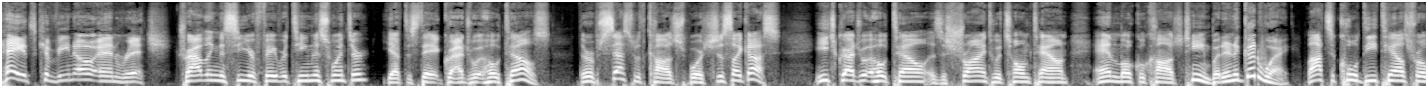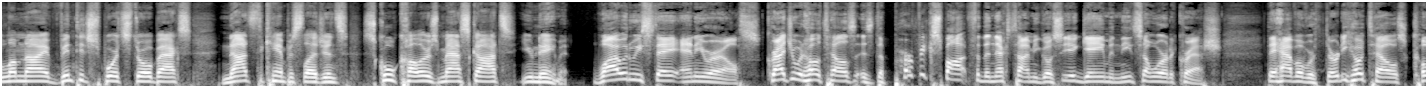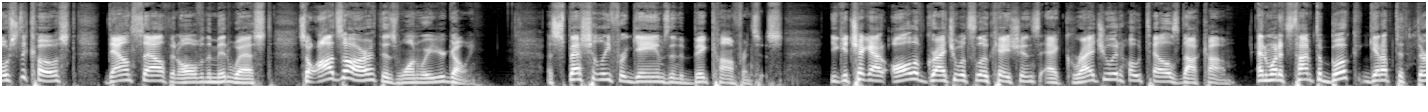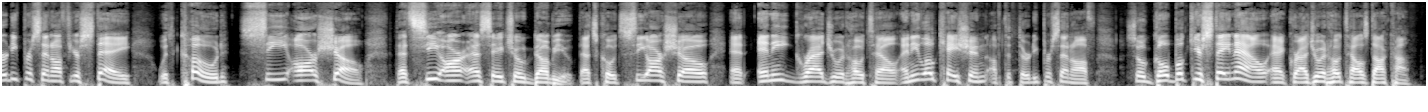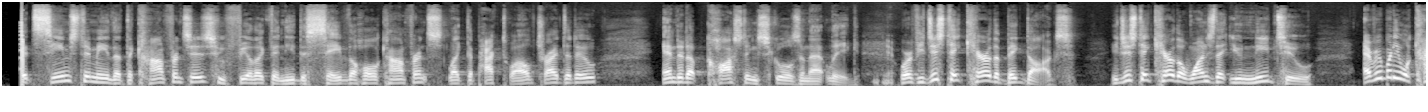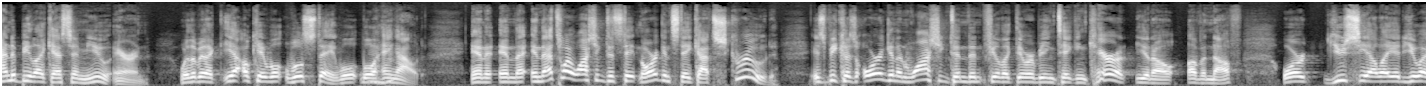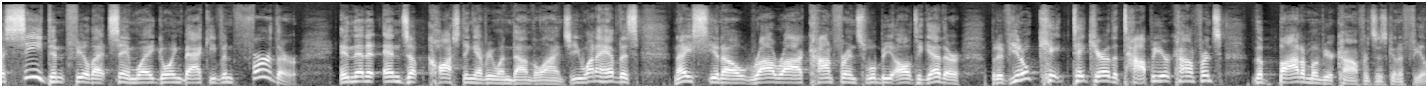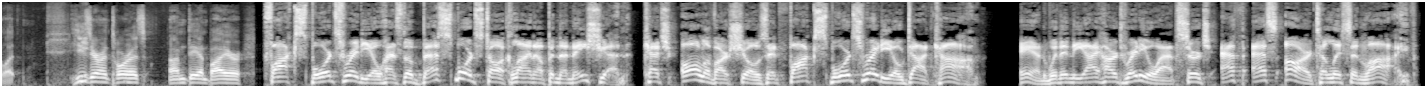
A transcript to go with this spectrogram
Hey, it's Covino and Rich. Traveling to see your favorite team this winter? You have to stay at Graduate Hotels. They're obsessed with college sports just like us. Each graduate hotel is a shrine to its hometown and local college team, but in a good way. Lots of cool details for alumni, vintage sports throwbacks, nods to campus legends, school colors, mascots, you name it. Why would we stay anywhere else? Graduate Hotels is the perfect spot for the next time you go see a game and need somewhere to crash. They have over 30 hotels coast to coast, down south, and all over the Midwest. So odds are there's one where you're going, especially for games in the big conferences. You can check out all of Graduate's locations at graduatehotels.com. And when it's time to book, get up to 30% off your stay with code CRSHOW. That's C R S H O W. That's code CRSHOW at any graduate hotel, any location, up to 30% off. So go book your stay now at graduatehotels.com. It seems to me that the conferences who feel like they need to save the whole conference, like the Pac 12 tried to do, ended up costing schools in that league. Where if you just take care of the big dogs, you just take care of the ones that you need to, everybody will kind of be like SMU, Aaron, where they'll be like, yeah, okay, we'll, we'll stay, we'll, we'll mm-hmm. hang out. And, and, that, and that's why Washington State and Oregon State got screwed, is because Oregon and Washington didn't feel like they were being taken care of, you know, of enough, or UCLA and USC didn't feel that same way going back even further. And then it ends up costing everyone down the line. So you want to have this nice, you know, rah rah conference, we'll be all together. But if you don't take care of the top of your conference, the bottom of your conference is going to feel it. He's Aaron Torres. I'm Dan Beyer. Fox Sports Radio has the best sports talk lineup in the nation. Catch all of our shows at foxsportsradio.com. And within the iHeartRadio app, search FSR to listen live.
